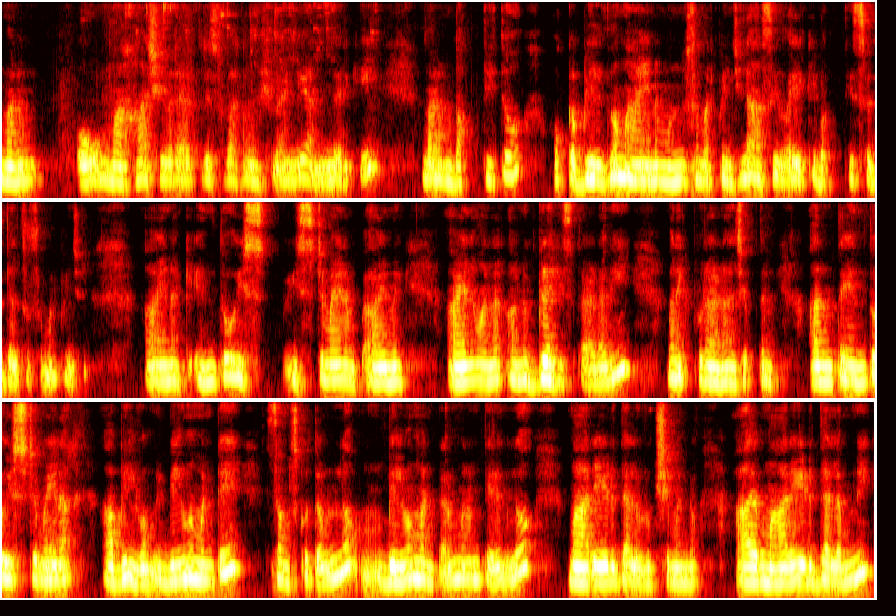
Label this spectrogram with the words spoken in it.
మనం ఓ మహాశివరాత్రి శుభాకాంక్షలు అండి అందరికీ. మనం భక్తితో ఒక బిల్వం ఆయన ముందు సమర్పించిన ఆ శివయ్యకి భక్తి శ్రద్ధలతో సమర్పించిన ఆయనకి ఎంతో ఇష్ ఇష్టమైన ఆయన ఆయన మన అనుగ్రహిస్తాడని మనకి పురాణాలు చెప్తాను అంత ఎంతో ఇష్టమైన ఆ బిల్వం. బిల్వం అంటే సంస్కృతంలో బిల్వం అంటారు. మనం తెలుగులో మారేడు దళ వృక్షం అంటాం. ఆ మారేడు దళంని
